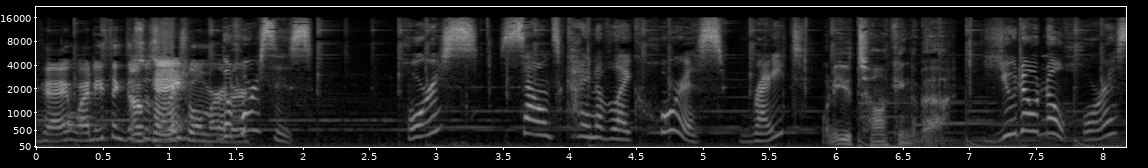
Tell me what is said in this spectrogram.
Okay, why do you think this was Okay. ritual murder? The horses. Horse sounds kind of like Horus, right? What are you talking about? You don't know Horus?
